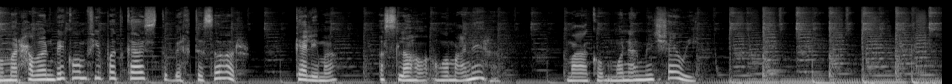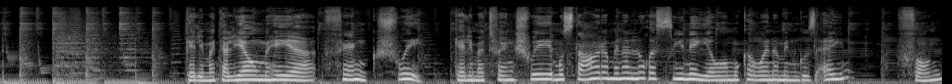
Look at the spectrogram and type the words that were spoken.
ومرحبا بكم في بودكاست باختصار كلمة أصلها ومعناها. معكم منى المنشاوي. كلمة اليوم هي فينغ شوي. كلمة فينغ شوي مستعارة من اللغة الصينية ومكونة من جزئين فونغ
